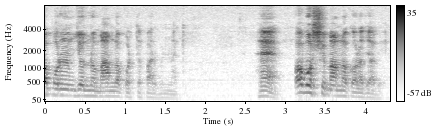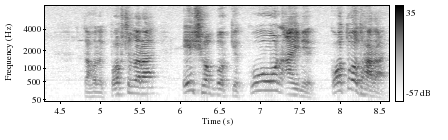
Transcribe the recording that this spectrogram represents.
অপহরণের জন্য মামলা করতে পারবেন নাকি? হ্যাঁ অবশ্যই মামলা করা যাবে। তাহলে প্রশ্ন দ্বারা এই সম্পর্কে কোন আইনের কত ধারায়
